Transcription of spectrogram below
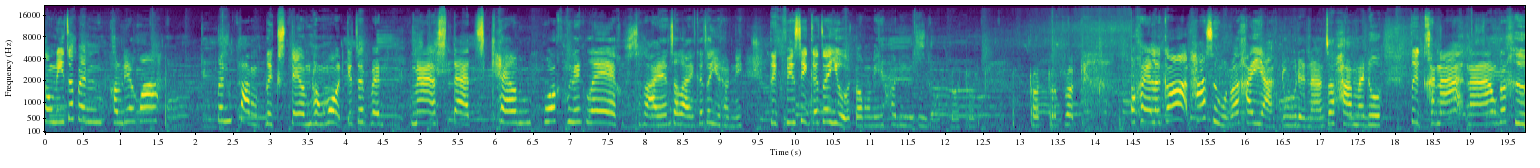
ตรงนี้จะเป็นเขาเรียกว่าเป็นฝั่งตึกสเต็มทั้งหมดก็จะเป็น Math Stats Chem พวกเลขๆ Science อะไรก็จะอยู่ทางนี้ ตึกฟิสิกส์ก็จะอยู่ตรงนี้พอดี อุ้ยรถรถรถ รถรถรถโอเคแล้วก็ถ้าสมมติว่าใครอยากดูเดี๋ยวน้ำจะพามาดูตึกคณะน้ำก็คือ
